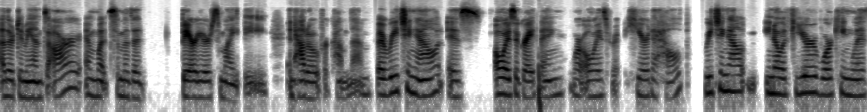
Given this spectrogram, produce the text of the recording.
other demands are and what some of the barriers might be and how to overcome them. But reaching out is always a great thing. We're always here to help. Reaching out, you know, if you're working with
